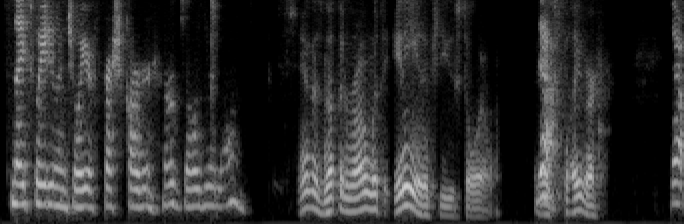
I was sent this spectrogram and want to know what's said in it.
it's a nice way to enjoy your fresh garden herbs all year long. Yeah, there's nothing wrong with any infused oil. It's flavor. Yeah.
